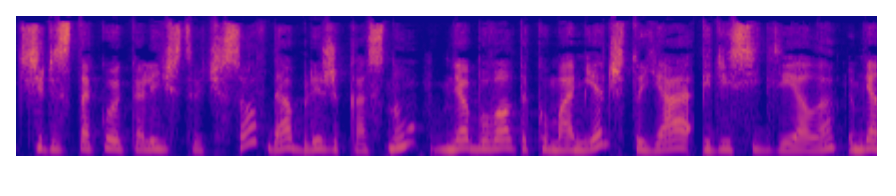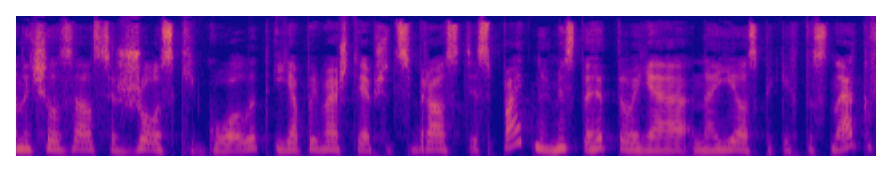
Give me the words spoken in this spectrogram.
через такое количество часов, да, ближе ко сну, у меня бывал такой момент, что я пересидела, у меня начался жесткий голод, и я понимаю, что я вообще-то собиралась идти спать, но вместо этого я наелась каких-то снеков,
